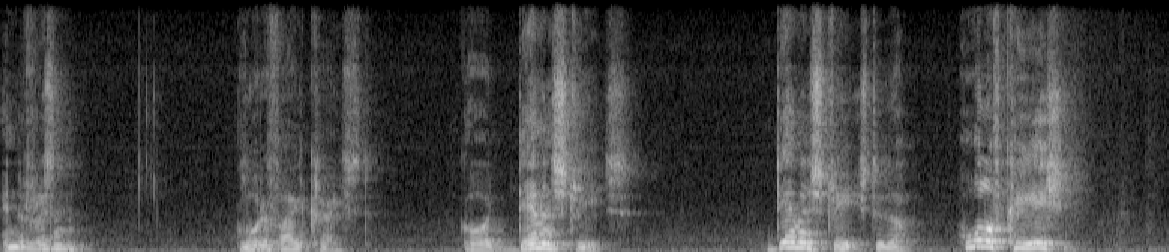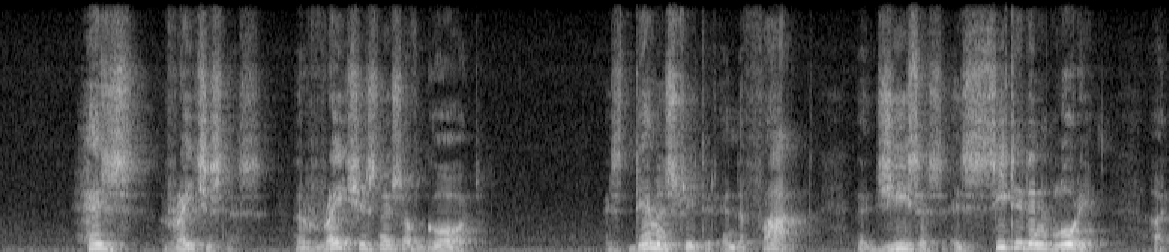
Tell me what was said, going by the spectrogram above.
In the risen, glorified Christ, God demonstrates, demonstrates to the whole of creation his righteousness, the righteousness of God, is demonstrated in the fact that Jesus is seated in glory at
